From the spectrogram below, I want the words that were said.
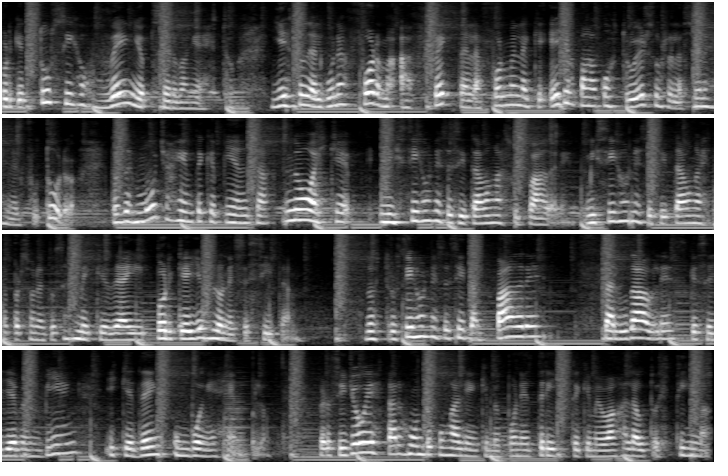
porque tus hijos ven y observan esto. Y esto de alguna forma afecta en la forma en la que ellos van a construir sus relaciones en el futuro. Entonces mucha gente que piensa, no, es que mis hijos necesitaban a su padre, mis hijos necesitaban a esta persona, entonces me quedé ahí porque ellos lo necesitan. Nuestros hijos necesitan padres saludables, que se lleven bien y que den un buen ejemplo. Pero si yo voy a estar junto con alguien que me pone triste, que me baja la autoestima,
